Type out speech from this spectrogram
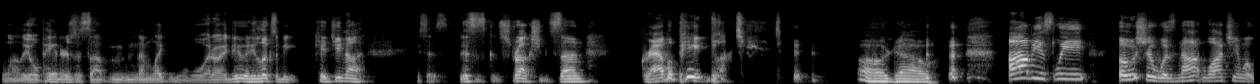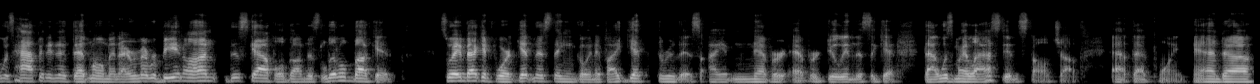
one of the old painters or something. And I'm like, "What do I do?" And he looks at me, kid you not. He says, "This is construction, son. Grab a paint bucket." Oh no. Obviously, OSHA was not watching what was happening at that moment. I remember being on this scaffold on this little bucket, swaying back and forth, getting this thing and going, if I get through this, I am never ever doing this again. That was my last install job at that point. And uh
